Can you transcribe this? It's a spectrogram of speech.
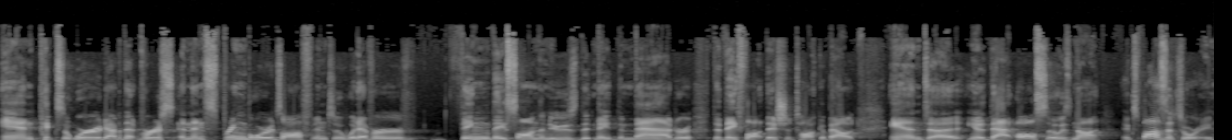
and picks a word out of that verse and then springboards off into whatever thing they saw in the news that made them mad or that they thought they should talk about. And, uh, you know, that also is not expository.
